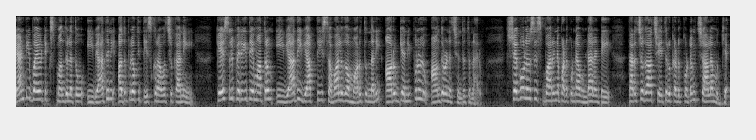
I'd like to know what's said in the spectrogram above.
యాంటీబయోటిక్స్ మందులతో ఈ వ్యాధిని అదుపులోకి తీసుకురావచ్చు కానీ కేసులు పెరిగితే మాత్రం ఈ వ్యాధి వ్యాప్తి సవాలుగా మారుతుందని ఆరోగ్య నిపుణులు ఆందోళన చెందుతున్నారు. షెగోలోసిస్ బారిన పడకుండా ఉండాలంటే తరచుగా చేతులు కడుక్కోవడం చాలా ముఖ్యం.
